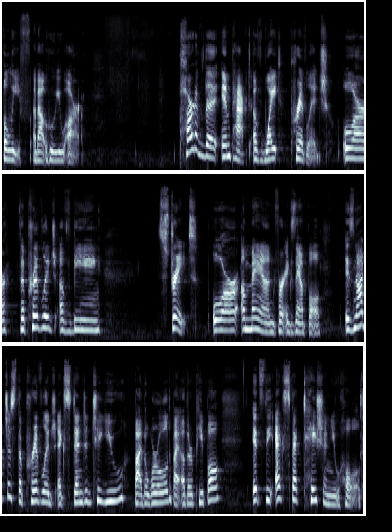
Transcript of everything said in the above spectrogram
belief about who you are. Part of the impact of white privilege or the privilege of being straight or a man, for example, is not just the privilege extended to you by the world, by other people it's the expectation you hold,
